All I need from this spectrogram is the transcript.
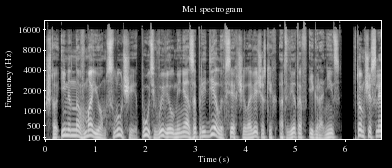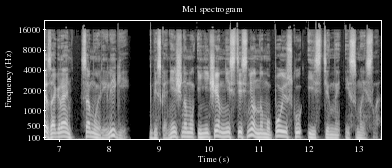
что именно в моем случае путь вывел меня за пределы всех человеческих ответов и границ, в том числе за грань самой религии, к бесконечному и ничем не стесненному поиску истины и смысла.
